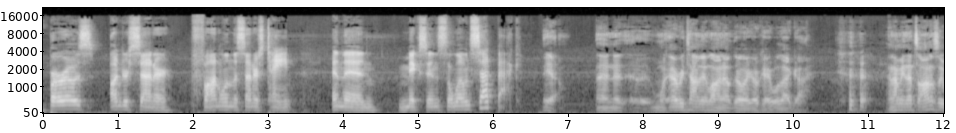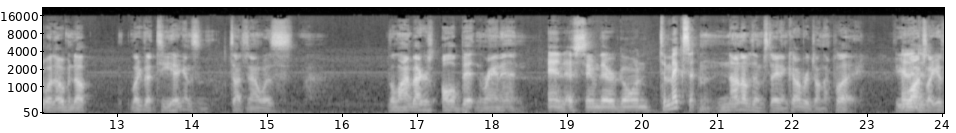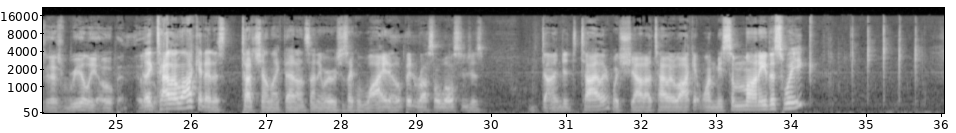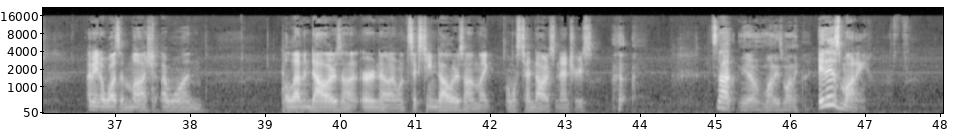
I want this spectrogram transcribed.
Burrows under center, fondling the center's taint, and then Mixon's the lone setback. Yeah, and it, uh, every time they line up, they're like, okay, well that guy. and I mean, that's honestly what opened up like that Tee Higgins touchdown was the linebackers all bit and ran in. and assumed they were going to Mixon. None of them stayed in coverage on that play. If you And watch, like it's, it's really open. It Like Tyler Lockett had a touchdown like that on Sunday where it was just like wide open. Russell Wilson just dimed it to Tyler, which shout out Tyler Lockett, won me some money this week. I mean, it wasn't much. I won eleven dollars on, or no, I won sixteen dollars on like almost ten dollars in entries. It's not. you know, money's money. It is money.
